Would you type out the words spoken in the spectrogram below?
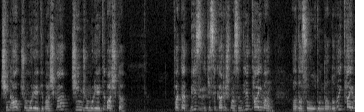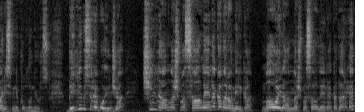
Çin Halk Cumhuriyeti başka, Çin Cumhuriyeti başka. Fakat biz Evet. ikisi karışmasın diye Tayvan adası olduğundan dolayı Tayvan ismini kullanıyoruz. Belli bir süre boyunca Çin'le anlaşma sağlayana kadar Amerika, Mao ile anlaşma sağlayana kadar hep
